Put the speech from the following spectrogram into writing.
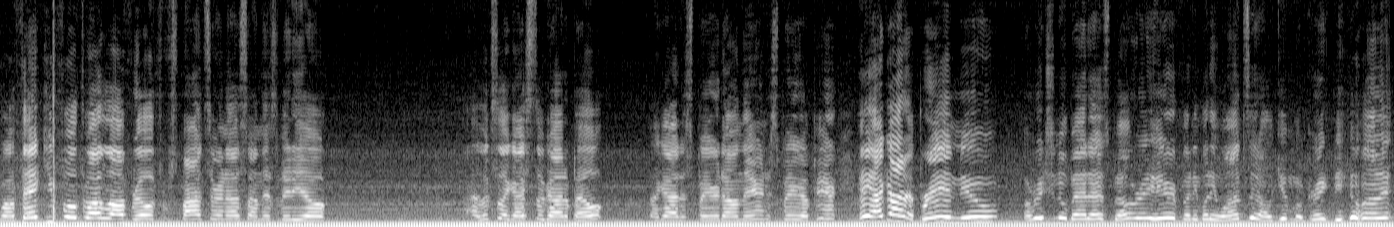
Well, thank you Full Throttle Off Road for sponsoring us on this video. It looks like I still got a belt. I got a spare down there and a spare up here. Hey, I got a brand new original badass belt right here. If anybody wants it, I'll give them a great deal on it.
